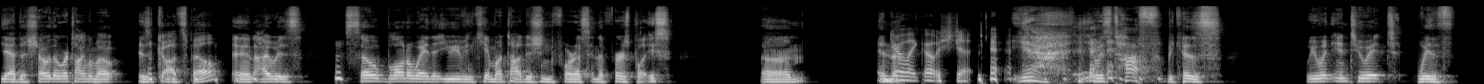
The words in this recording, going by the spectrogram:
yeah, the show that we're talking about is Godspell, and I was so blown away that you even came out to audition for us in the first place. Um, And you're like, oh shit. yeah, it was tough because we went into it with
